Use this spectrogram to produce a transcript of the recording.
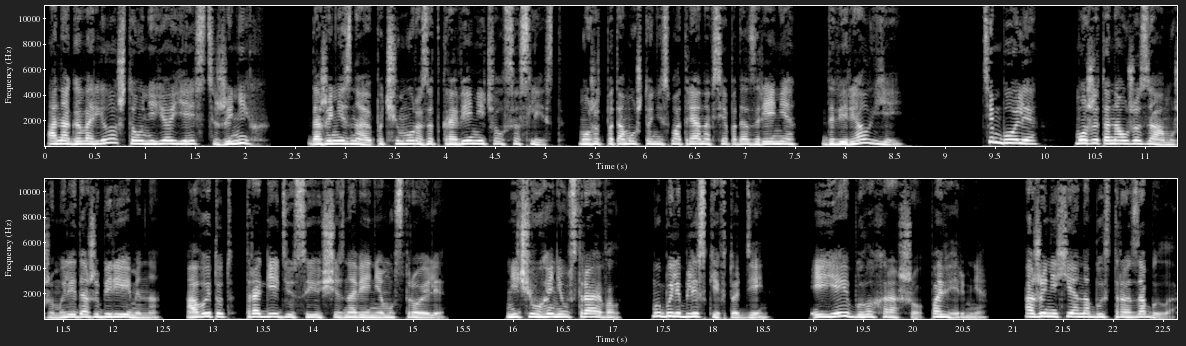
Она говорила, что у нее есть жених. Даже не знаю, почему разоткровенничался с Лист. Может, потому что, несмотря на все подозрения, доверял ей? Тем более, может, она уже замужем или даже беременна, а вы тут трагедию с ее исчезновением устроили. Ничего я не устраивал, мы были близки в тот день. И ей было хорошо, поверь мне. О женихе она быстро забыла.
